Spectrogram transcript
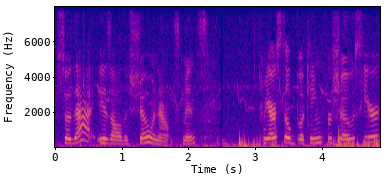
So that is all the show announcements. We are still booking for shows here.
